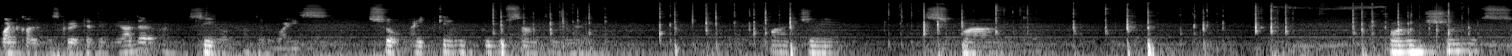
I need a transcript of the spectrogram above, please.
one column is greater than the other and zero otherwise. So I can do something like project spark functions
